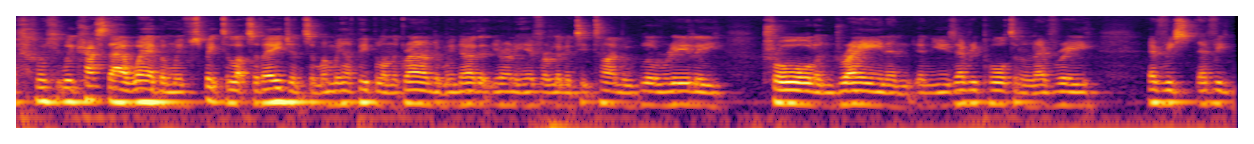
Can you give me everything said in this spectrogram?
we, cast our web and we speak to lots of agents and when we have people on the ground and we know that you're only here for a limited time we will really trawl and drain and, and use every portal and every every every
